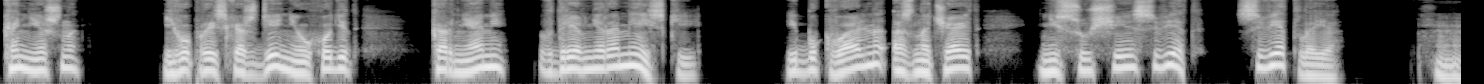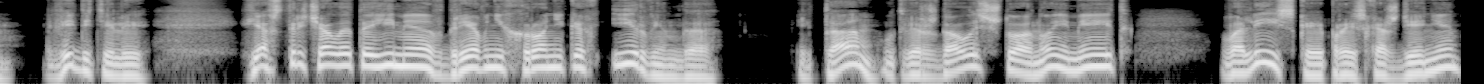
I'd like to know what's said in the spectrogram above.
«Конечно. Его происхождение уходит корнями в древнерамейский и буквально означает «несущее свет», «светлое». Хм, видите ли, я встречал это имя в древних хрониках Ирвинда, и там утверждалось, что оно имеет валийское происхождение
